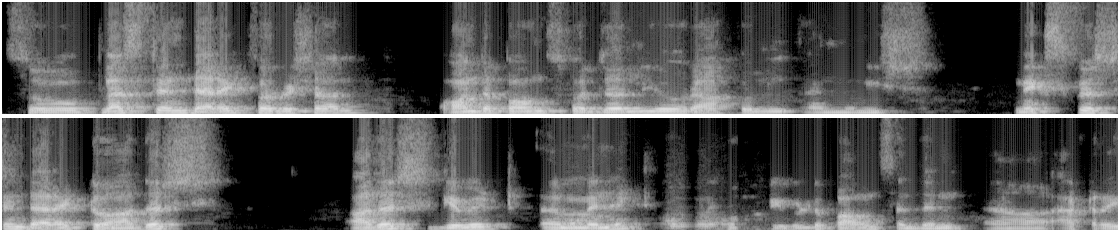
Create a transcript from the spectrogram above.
So plus 10 direct for Vishal, on the pounds for Jarlio, Rahul, and Munish. Next question direct to Adarsh. Adarsh, give it a minute for people to pounce, and then uh, after I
